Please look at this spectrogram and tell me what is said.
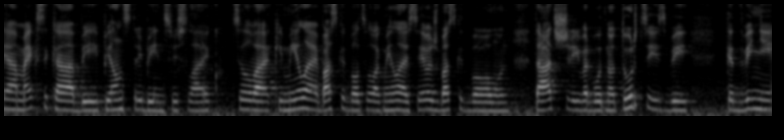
Jā, Meksikā bija pilns tribīns visu laiku. Cilvēki mīlēja basketbolu, cilvēki mīlēja sieviešu basketbolu. Tā atšķirība varbūt no Turcijas bija, kad viņi,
